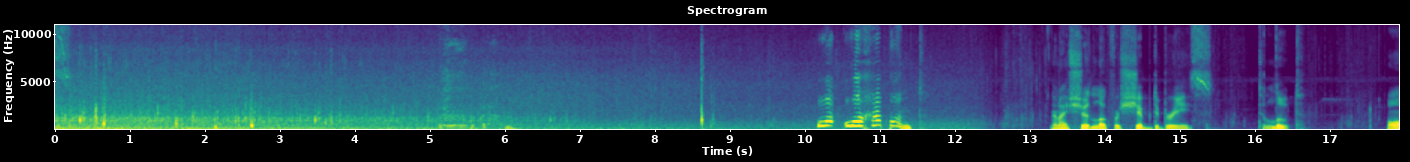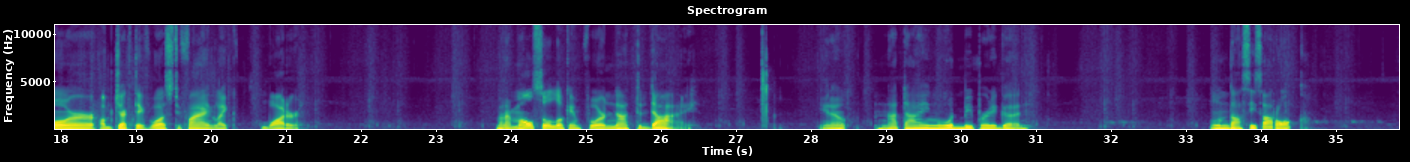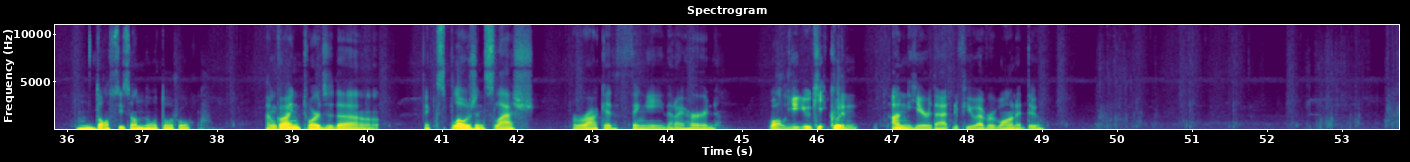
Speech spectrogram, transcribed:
What, what happened? And I should look for ship debris to loot. Or objective was to find like water. But I'm also looking for not to die. You know, not dying would be pretty good. Und das ist a rock. Und das ist another rock. I'm going towards the explosion slash rocket thingy that I heard. Well, you, you couldn't unhear that if you ever wanted to.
